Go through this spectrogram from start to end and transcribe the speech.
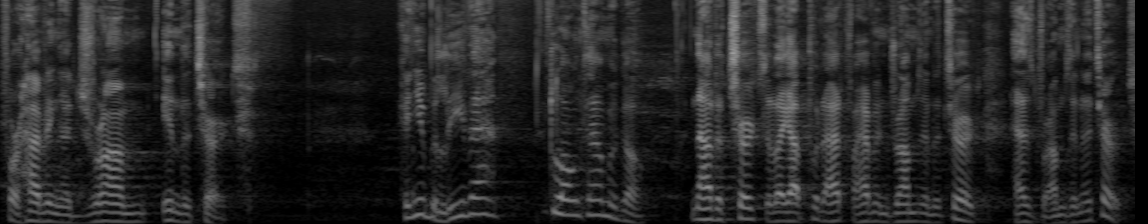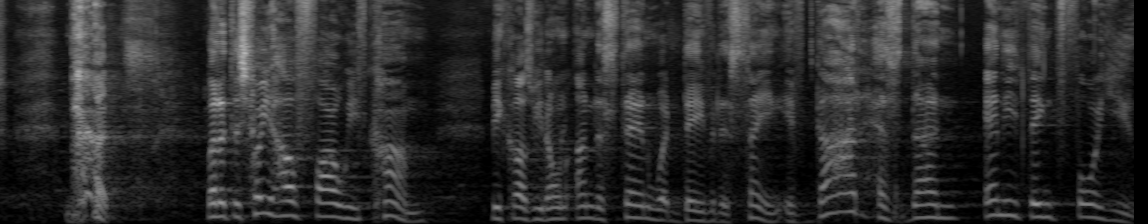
for having a drum in the church. Can you believe that? It's a long time ago. Now the church that I got put out for having drums in the church has drums in the church. But, but to show you how far we've come, because we don't understand what David is saying. If God has done anything for you,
